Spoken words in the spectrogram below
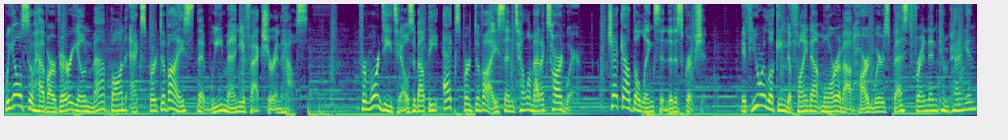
We also have our very own Mapon Expert device that we manufacture in-house. For more details about the Expert device and telematics hardware, check out the links in the description. If you are looking to find out more about hardware's best friend and companion,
